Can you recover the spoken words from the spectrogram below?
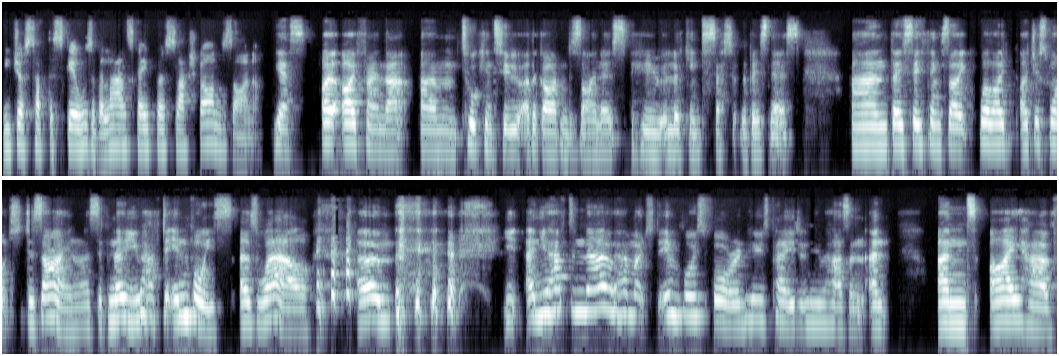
you just have the skills of a landscaper slash garden designer. Yes, I, I found that um, talking to other garden designers who are looking to set up the business and they say things like well I, I just want to design. And i said no you have to invoice as well. Um, and you have to know how much to invoice for and who's paid and who hasn't. And and i have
